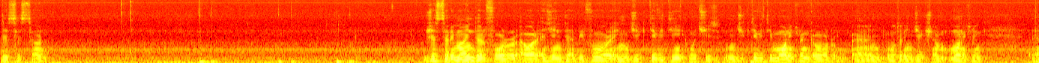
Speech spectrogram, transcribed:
Let's start. Just a reminder for our agenda before injectivity, which is injectivity monitoring or uh, water injection monitoring. Uh,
